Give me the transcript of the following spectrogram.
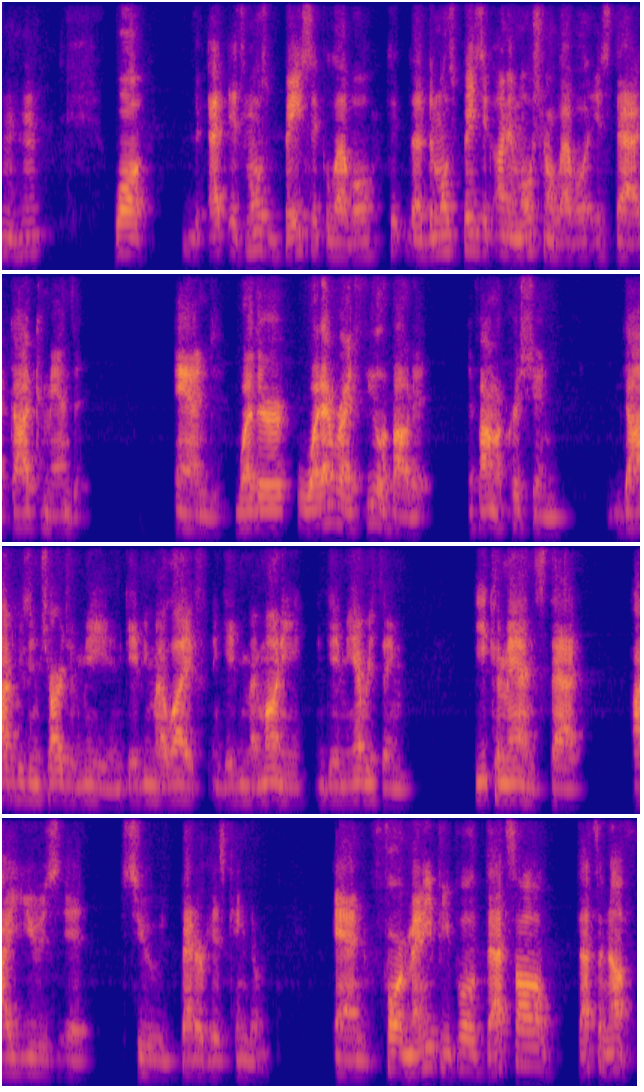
Mm-hmm. Well, at its most basic level, the, the most basic unemotional level is that God commands it. And whether, whatever I feel about it, if I'm a Christian, God, who's in charge of me and gave me my life and gave me my money and gave me everything, He commands that I use it to better His kingdom. And for many people, that's all, that's enough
